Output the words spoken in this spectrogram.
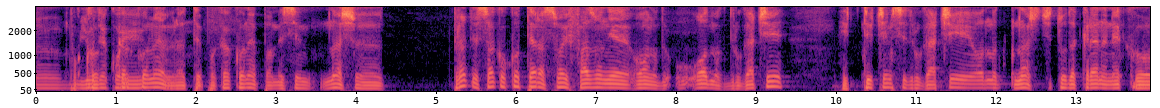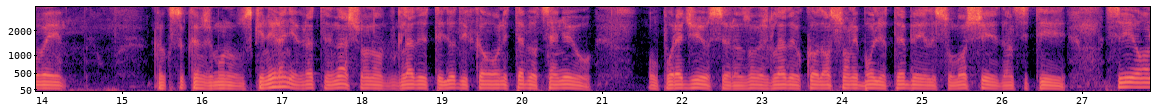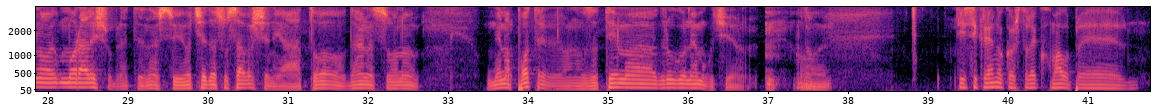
ljude Ka- koji... Kako ne, brate, pa kako ne, pa mislim, znaš, e, brate, svako ko tera svoj fazon je ono, odmah drugačiji i ti čim si drugačiji, odmah, znaš, će tu da krene neko, ovaj, kako se kažem, ono, skeniranje, brate, znaš, ono, gledaju te ljudi kao oni tebe ocenjuju, upoređuju se, razumeš, gledaju kao da li su oni bolji od tebe ili su lošiji, da li si ti... Svi ono morališu, brate, znaš, svi hoće da su savršeni, a to danas ono nema potrebe ono, za tim, a drugo nemoguće. je, Ono. Ovaj, Ti si krenuo, kao što rekoh, malo pre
